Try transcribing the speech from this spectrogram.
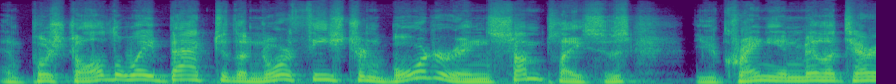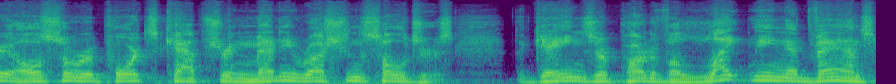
and pushed all the way back to the northeastern border in some places. Ukrainian military also reports capturing many Russian soldiers. The gains are part of a lightning advance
